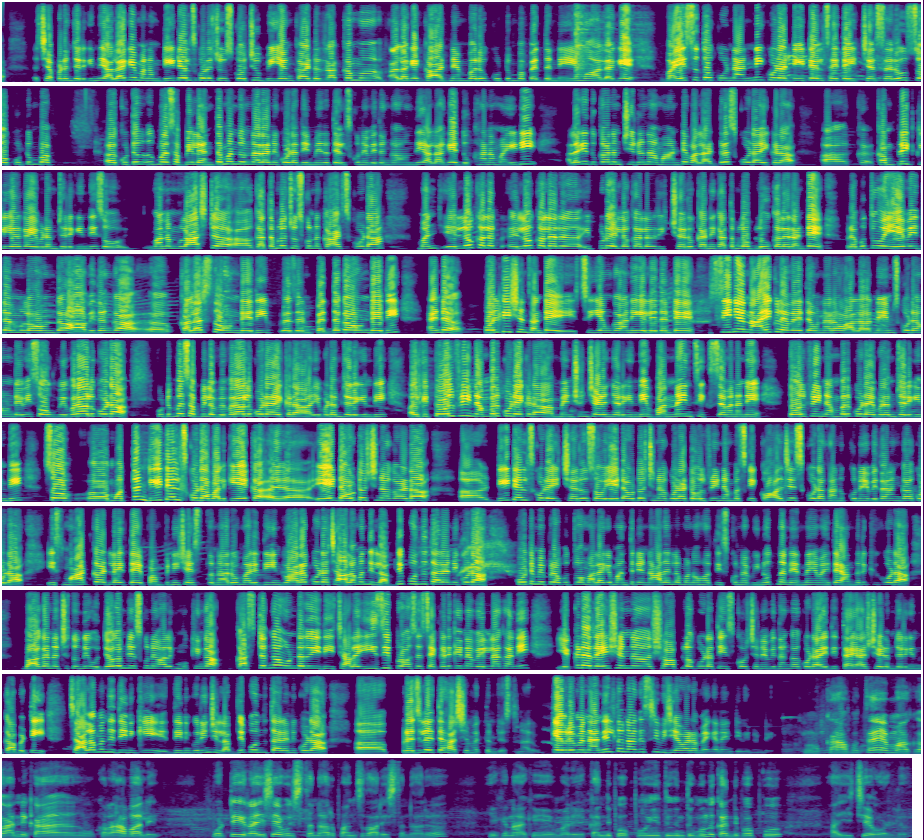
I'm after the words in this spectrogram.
చెప్పడం జరిగింది. అలాగే మనం డీటెయిల్స్ కూడా చూసుకోవచ్చు. బియ్యం కార్డు రకం అలాగే కార్డ్ నెంబరు కుటుంబ పెద్ద నేమ్ అలాగే వయసుతో కూడిన అన్ని కూడా డీటెయిల్స్ అయితే ఇచ్చేస్తారు సో కుటుంబ కుటుంబ సభ్యులు ఎంతమంది ఉన్నారని కూడా దీని మీద తెలుసుకునే విధంగా ఉంది. అలాగే దుకాణం ఐడి అలాగే దుకాణం చిరునామా అంటే వాళ్ళ అడ్రస్ కూడా ఇక్కడ కంప్లీట్ క్లియర్గా ఇవ్వడం జరిగింది. సో మనం లాస్ట్ గతంలో చూసుకున్న కార్డ్స్ కూడా మంచి ఎల్లో కలర్ ఎల్లో కలర్ ఇప్పుడు ఎల్లో కలర్ ఇచ్చారు. కానీ గతంలో బ్లూ కలర్ అంటే ప్రభుత్వం ఏ విధంలో ఉందో ఆ విధంగా కలర్స్తో ఉండేది ప్రజెంట్ పెద్దగా ఉండేది. అండ్ పొలిటీషియన్స్ అంటే సీఎం కానీ లేదంటే సీనియర్ నాయకులు ఎవరైతే ఉన్నారో వాళ్ళ నేమ్స్ కూడా ఉండేవి. సో వివరాలు కూడా కుటుంబ సభ్యుల వివరాలు కూడా ఇక్కడ ఇవ్వడం జరిగింది. వాళ్ళకి టోల్ ఫ్రీ నెంబర్ కూడా ఇక్కడ మెన్షన్ చేయడం జరిగింది. వన్ నైన్ సిక్స్ సెవెన్ అనే టోల్ ఫ్రీ నెంబర్ కూడా ఇవ్వడం జరిగింది. సో uh, మొత్తం డీటెయిల్స్ కూడా వాళ్ళకి ఏ uh, ఏ డౌట్ వచ్చినా కూడా uh, డీటెయిల్స్ కూడా ఇచ్చారు. సో ఏ డౌట్ వచ్చినా కూడా టోల్ ఫ్రీ నెంబర్స్కి కాల్ చేసి కూడా కనుక్కునే విధంగా కూడా ఈ స్మార్ట్ కార్డులు అయితే పంపిణీ చేస్తున్నారు. మరి దీని ద్వారా కూడా చాలా మంది లబ్ధి పొందుతారని కూడా కూటమి ప్రభుత్వం అలాగే మంత్రి నాదెండ్ల మనోహర్ తీసుకున్న వినూత్న నిర్ణయం అయితే అందరికీ కూడా బాగా నచ్చుతుంది. ఉద్యోగం చేసుకునే వాళ్ళకి ముఖ్యంగా కష్టంగా ఉండదు. ఇది చాలా ఈజీ ప్రాసెస్ ఎక్కడికైనా వెళ్ళినా కానీ ఎక్కడ రేషన్ షాప్లో కూడా తీసుకోవచ్చు అనే విధంగా కూడా ఇది తయారు చేయడం జరిగింది. కాబట్టి చాలా మంది దీనికి దీని గురించి లబ్ధి పొందుతారని కూడా ప్రజలైతే హర్షం వ్యక్తం చేస్తున్నారు. కెమెరామెన్ అనిల్తో నాగశ్రీ విజయవాడ మెగానైన్ టీవీ నుండి. కాకపోతే మాకు అన్ని కా రావాలి. పొట్టి రైసే ఇస్తున్నారు పంచదార ఇస్తున్నారు. ఇక నాకు మరి కందిపప్పు ఇది ఇంతకుముందు కందిపప్పు అవి ఇచ్చేవాళ్ళు.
